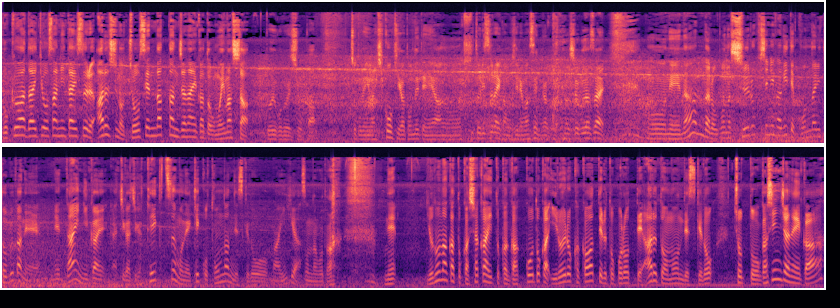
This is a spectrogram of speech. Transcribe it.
僕は大京さんに対するある種の挑戦だったんじゃないかと思いました。どういうことでしょうか。ちょっとね、今飛行機が飛んでてね、あの、聞き取りづらいかもしれませんが、ご了承ください。もうね、なんだろう、こんな収録しに限ってこんなに飛ぶかね。ね、第2回、あ、違う違う、テイク2もね、結構飛んだんですけど、まあいいや、そんなことは。ね。世の中とか社会とか学校とかいろいろ関わってるところってあると思うんですけどちょっとおかしいんじゃねえか？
